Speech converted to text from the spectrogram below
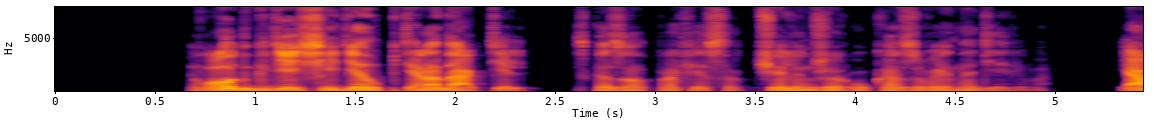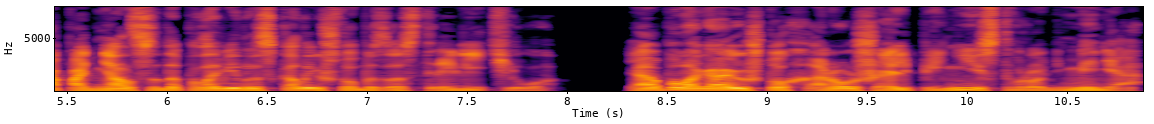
— Вот где сидел птеродактиль, — сказал профессор Челленджер, указывая на дерево. — Я поднялся до половины скалы, чтобы застрелить его. Я полагаю, что хороший альпинист вроде меня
